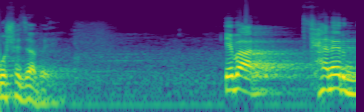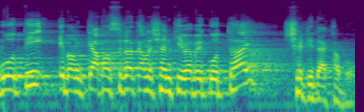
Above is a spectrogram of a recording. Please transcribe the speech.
বসে যাবে। এবার ফ্যানের গতি এবং ক্যাপাসিটার কানেকশন কীভাবে করতে হয়, সেটি দেখাবো।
